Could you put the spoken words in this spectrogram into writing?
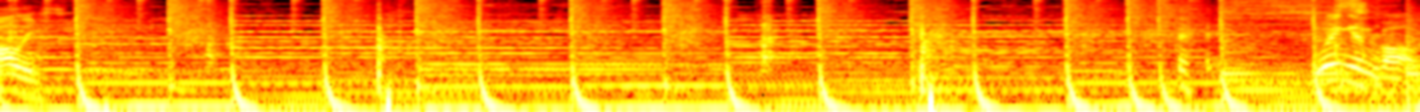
Volleys. Swing and volley.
